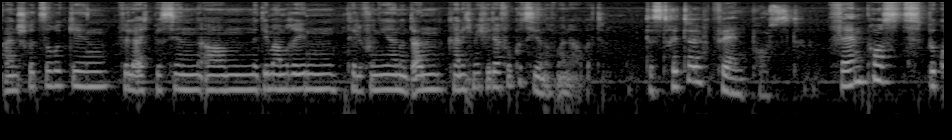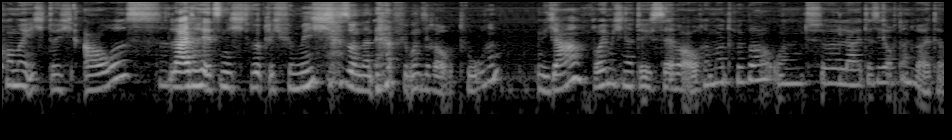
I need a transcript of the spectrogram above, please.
einen Schritt zurückgehen, vielleicht ein bisschen ähm, mit jemandem reden, telefonieren und dann kann ich mich wieder fokussieren auf meine Arbeit. Das dritte, Fanpost. Fanpost bekomme ich durchaus. Leider jetzt nicht wirklich für mich, sondern eher für unsere Autoren ja, freue mich natürlich selber auch immer drüber und äh, leite sie auch dann weiter.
